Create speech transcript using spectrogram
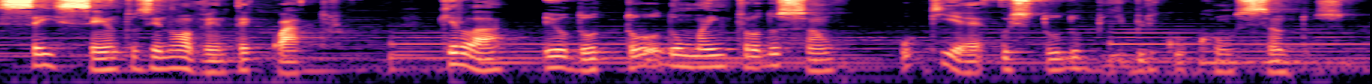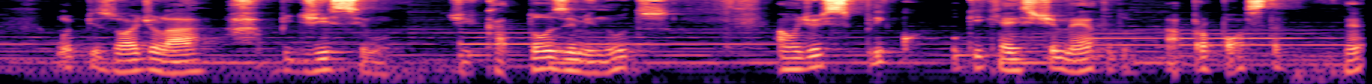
694, que lá eu dou toda uma introdução o que é o estudo bíblico com os santos um episódio lá rapidíssimo de 14 minutos, onde eu explico o que é este método, a proposta, né?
